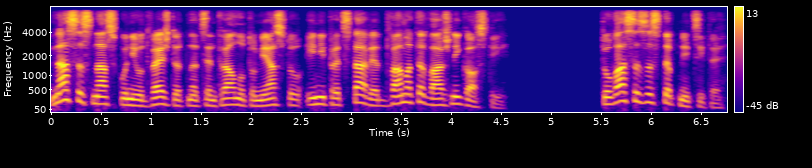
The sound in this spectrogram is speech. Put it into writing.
Нас с Наско ни отвеждат на централното място и ни представят двамата важни гости. Това са застъпниците.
